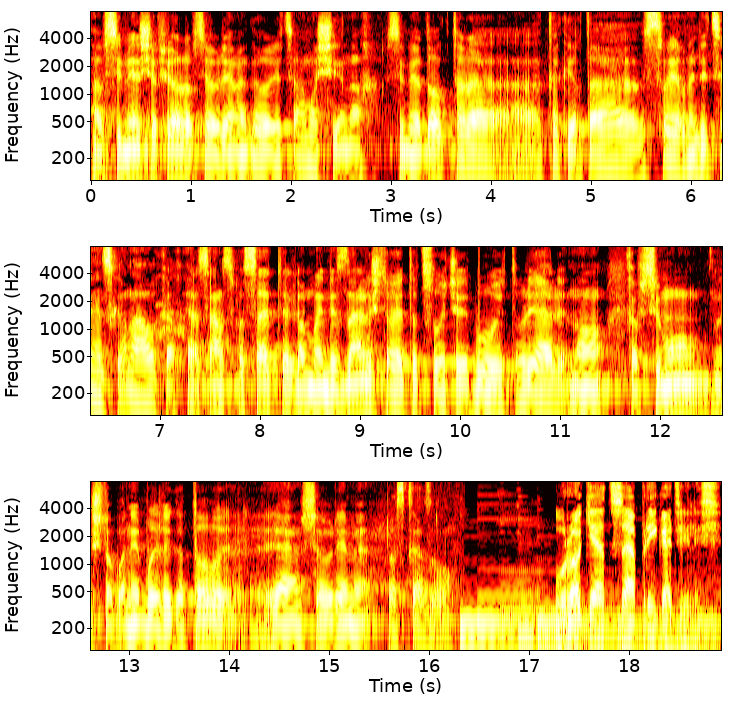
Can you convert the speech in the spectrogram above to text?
А в семье шофера все время говорится о мужчинах. В семье доктора о каких-то своих медицинских навыках. Я сам спасатель. Мы не знали, что этот случай будет в реале. Но ко всему, чтобы они были готовы, я им все время рассказывал. Уроки отца пригодились.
